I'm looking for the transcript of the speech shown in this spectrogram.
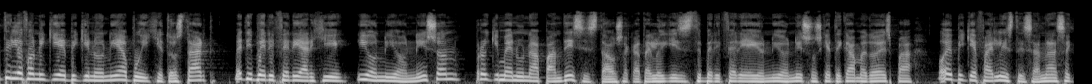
τηλεφωνική επικοινωνία που είχε το Start με την Περιφερειαρχή Ιωνίων Νήσων, προκειμένου να απαντήσει στα όσα καταλογίζεις στην Περιφέρεια Ιωνίων Νήσων σχετικά με το ΕΣΠΑ ο επικεφαλής της Ανάσα, κ.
